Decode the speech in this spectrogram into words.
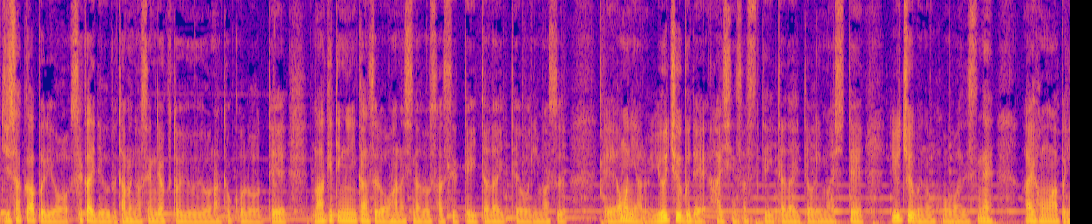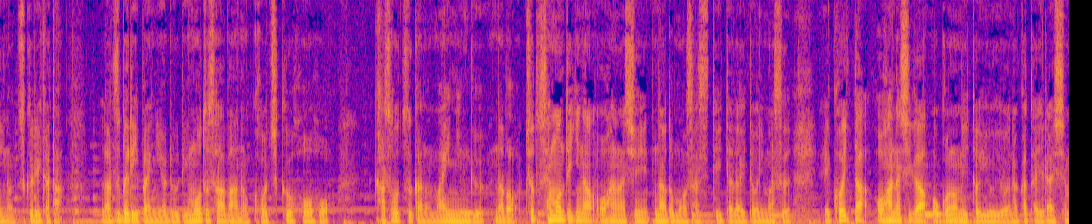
自作アプリを世界で売るための戦略というようなところでマーケティングに関するお話などさせていただいております、えー、主にあの YouTube で配信させていただいておりまして YouTube の方はですね iPhone アプリの作り方ラズベリーパイによるリモートサーバーの構築方法仮想通貨のマイニングなどちょっと専門的なお話などもさせていただいております。えこういったお話がお好みというような方いらっしゃい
